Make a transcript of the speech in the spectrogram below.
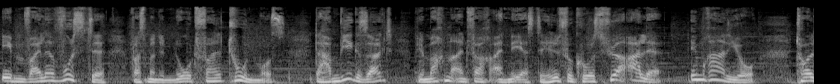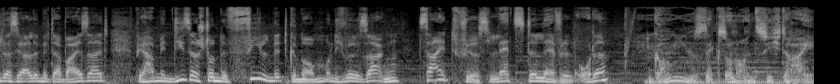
Eben weil er wusste, was man im Notfall tun muss. Da haben wir gesagt, wir machen einfach einen Erste-Hilfe-Kurs für alle im Radio. Toll, dass ihr alle mit dabei seid. Wir haben in dieser Stunde viel mitgenommen und ich würde sagen, Zeit fürs letzte Level, oder? Gong 96.3.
